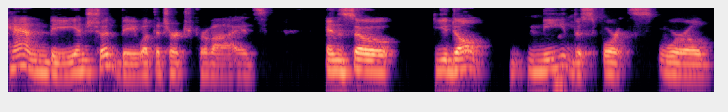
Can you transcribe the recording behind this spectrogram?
can be and should be what the church provides. And so you don't need the sports world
